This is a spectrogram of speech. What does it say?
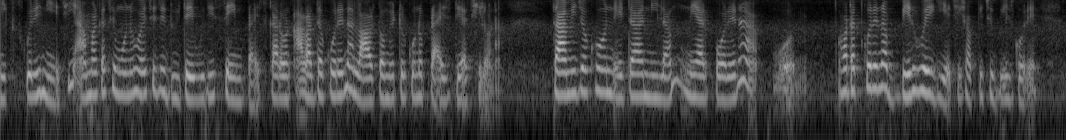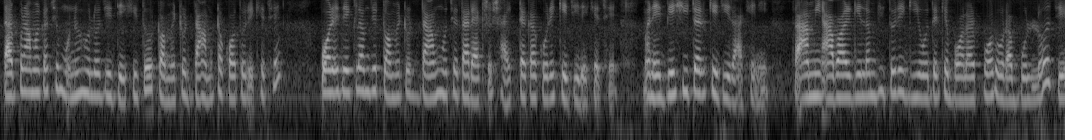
মিক্স করে নিয়েছি। আমার কাছে মনে হয়েছে যে দুইটাই বুঝি সেম প্রাইস কারণ আলাদা করে না লাল টমেটোর কোনো প্রাইস দেওয়া ছিল না। তো আমি যখন এটা নিলাম, নেয়ার পরে না হঠাৎ করে না বের হয়ে গিয়েছি সব কিছু বিল করে। তারপর আমার কাছে মনে হলো যে দেখি তো টমেটোর দামটা কত রেখেছে। পরে দেখলাম যে টমেটোর দাম হচ্ছে তার একশো ষাট টাকা করে কেজি রেখেছে। মানে দেশিটার কেজি রাখেনি। তা আমি আবার গেলাম ভিতরে গিয়ে ওদেরকে বলার পর ওরা বলল যে,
